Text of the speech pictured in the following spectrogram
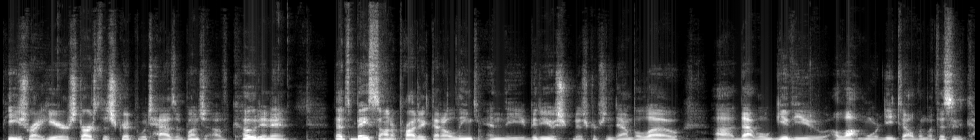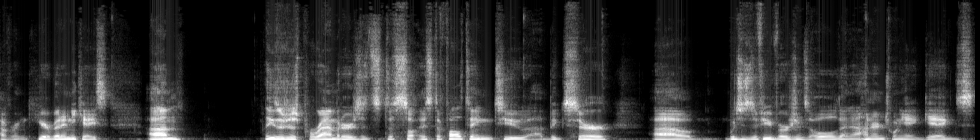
piece right here starts the script, which has a bunch of code in it that's based on a project that I'll link in the video description down below uh, that will give you a lot more detail than what this is covering here. But in any case, um, these are just parameters. It's, it's defaulting to uh, Big Sur, uh, which is a few versions old and 128 gigs,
